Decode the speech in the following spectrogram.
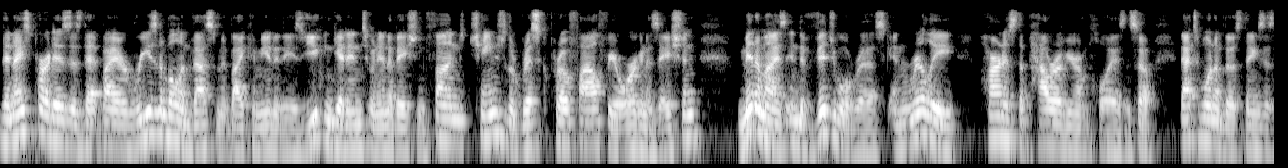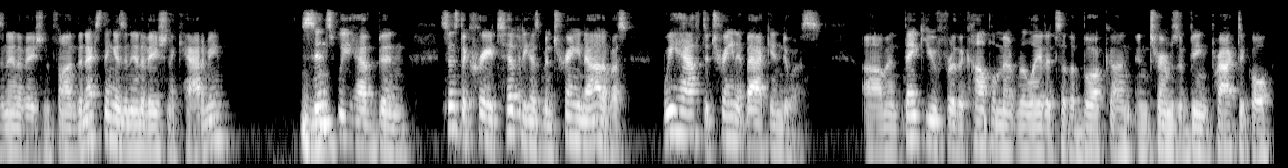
the nice part is is that by a reasonable investment by communities you can get into an innovation fund change the risk profile for your organization minimize individual risk and really harness the power of your employees and so that's one of those things as an innovation fund the next thing is an innovation academy mm-hmm. since we have been since the creativity has been trained out of us we have to train it back into us um, and thank you for the compliment related to the book on in terms of being practical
